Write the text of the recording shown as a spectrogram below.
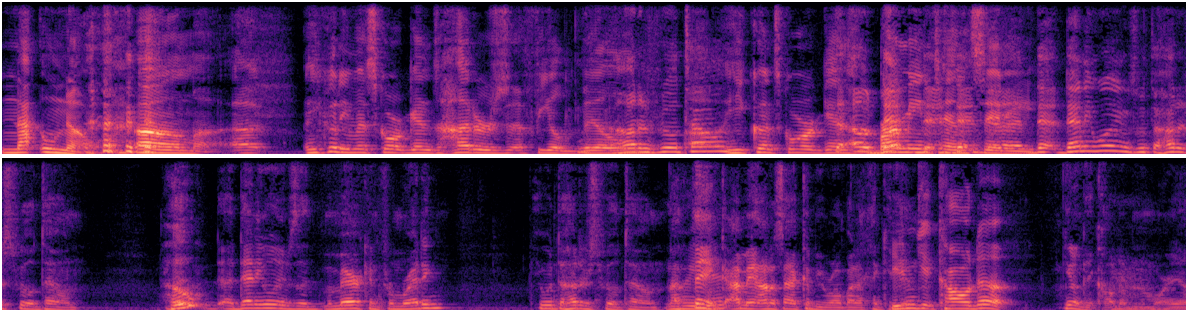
not uno. um, uh, he couldn't even score against Huddersfieldville. Huddersfield Town. He couldn't score against Oh, Birmingham City. Da- Danny Williams with the Huddersfield Town. Who? Uh, Danny Williams, an American from Reading. He went to Huddersfield Town. I Oh, he think. I mean, honestly, I could be wrong, but I think he, He did. didn't get called up. He don't get called up no more. Yeah,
